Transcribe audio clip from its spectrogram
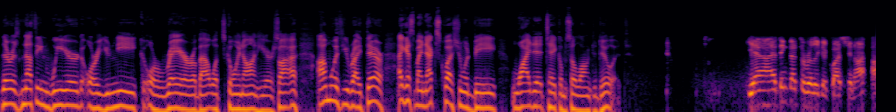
there is nothing weird or unique or rare about what's going on here. So I I'm with you right there. I guess my next question would be, why did it take them so long to do it? Yeah, I think that's a really good question. I,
